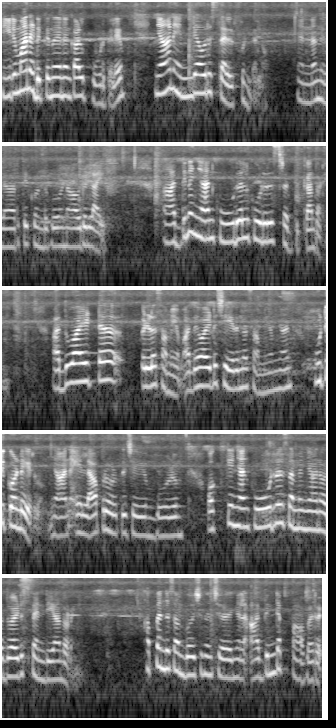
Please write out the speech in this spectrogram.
തീരുമാനം എടുക്കുന്നതിനേക്കാൾ കൂടുതൽ ഞാൻ എന്റെ ആ ഒരു സെൽഫ് ഉണ്ടല്ലോ. എന്നെ നിലനിർത്തി കൊണ്ടുപോകുന്ന ആ ഒരു ലൈഫ് അതിനെ ഞാൻ കൂടുതൽ കൂടുതൽ ശ്രദ്ധിക്കാൻ തുടങ്ങി. അതുമായിട്ട് ഉള്ള സമയം അതുമായിട്ട് ചേരുന്ന സമയം ഞാൻ കൂട്ടിക്കൊണ്ടേയിരുന്നു ഞാൻ എല്ലാ പ്രവൃത്തി ചെയ്യുമ്പോഴും ഒക്കെ ഞാൻ കൂടുതൽ സമയം ഞാൻ അതുമായിട്ട് സ്പെൻഡ് ചെയ്യാൻ തുടങ്ങി. അപ്പോൾ എന്ത് സംഭവിച്ചതെന്ന് വെച്ച് കഴിഞ്ഞാൽ അതിന്റെ പവർ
